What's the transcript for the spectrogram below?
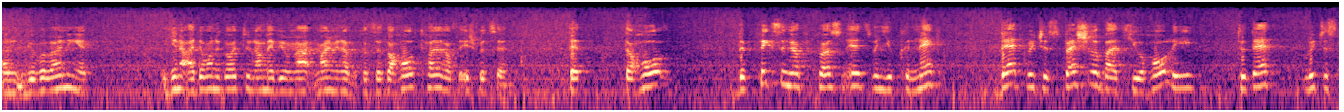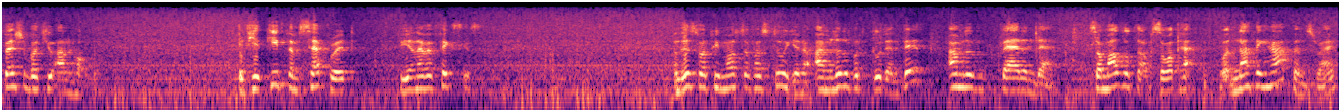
and we were learning it. You know, I don't want to go into now, maybe remind, remind me now, because there's the whole Torah of the Ishbitzer, that the whole, the fixing of a person is when you connect that which is special about you holy to that which is special about you unholy. If you keep them separate, you'll never fix yourself. And this is what we most of us do, you know. I'm a little bit good in this, I'm a little bit bad in that. So mazel tov. So what, ha- what nothing happens, right?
